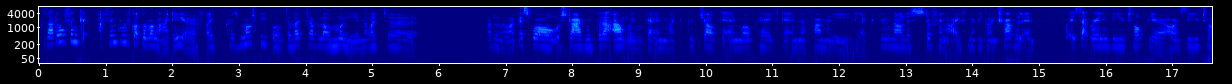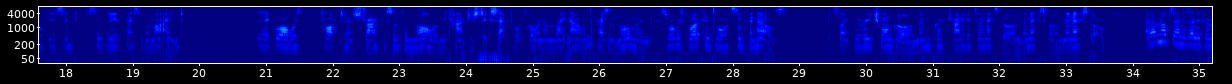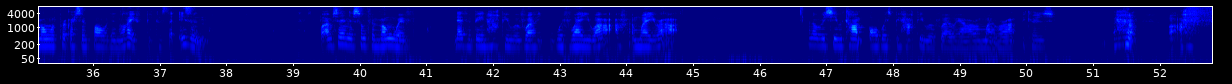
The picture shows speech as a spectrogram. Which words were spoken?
because I don't think I think we've got the wrong idea. Like, because most people they like to have a lot of money and they like to. I don't know. I guess we're all striving for that, aren't we? We're getting like a good job, getting well paid, getting a family, like doing all this stuff in life. Maybe going traveling. But is that really the utopia, or is the utopia sim- simply a place of the mind? It's like we're always taught to strive for something more and we can't just accept what's going on right now in the present moment because we're always working towards something else. It's like we reach one goal and then we're trying to get to the next goal and the next goal and the next goal. And I'm not saying there's anything wrong with progressing forward in life because there isn't. But I'm saying there's something wrong with never being happy with where with where you are and where you're at. And obviously we can't always be happy with where we are and where we're at because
